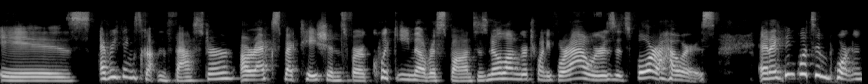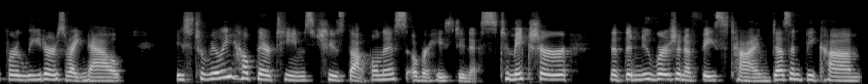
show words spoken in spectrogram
is everything's gotten faster. Our expectations for a quick email response is no longer 24 hours, it's four hours. And I think what's important for leaders right now is to really help their teams choose thoughtfulness over hastiness, to make sure that the new version of FaceTime doesn't become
